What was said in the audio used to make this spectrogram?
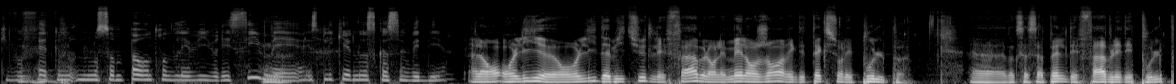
que vous faites, que nous nous ne sommes pas en train de les vivre ici, mais expliquez-nous ce que ça veut dire. Alors, on lit, euh, on lit d'habitude les fables en les mélangeant avec des textes sur les poulpes. Euh, donc ça s'appelle des fables et des poulpes.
